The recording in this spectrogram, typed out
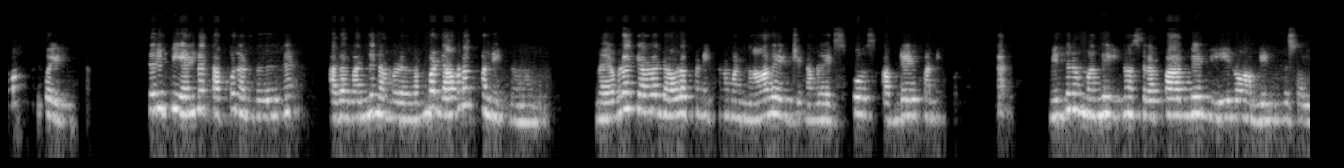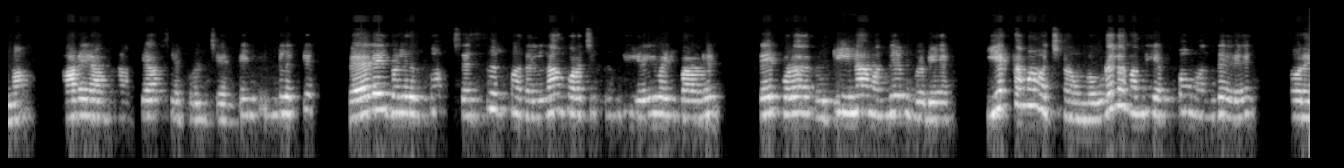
சோர்ந்து போயிடும் திருப்பி என்ன தப்பு நடந்ததுன்னு அதை வந்து நம்மள ரொம்ப டெவலப் பண்ணிக்கணும் நம்ம. நம்ம எவ்வளோ டெவலப் பண்ணிக்கணும் நம்ம நாலேஜ் நம்மளை எக்ஸ்போஸ் அப்டேட் பண்ணிக்கணும் மிதுனம் வந்து இன்னும் சிறப்பாகவே மீறும் அப்படின்னு சொல்லலாம். ஆடை ஆகணும் அத்தியாவசிய பொருள் சேர்க்கை எங்களுக்கு வேலைகள் இருக்கும் ஸ்ட்ரெஸ் இருக்கும் அதெல்லாம் குறைச்சிக்கிறதுக்கு இறை வழிபாடு அதே போல ருட்டீனா வந்து உங்களுடைய இயக்கமா வச்சுக்கணும். உங்க உடலை வந்து எப்போ வந்து ஒரு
